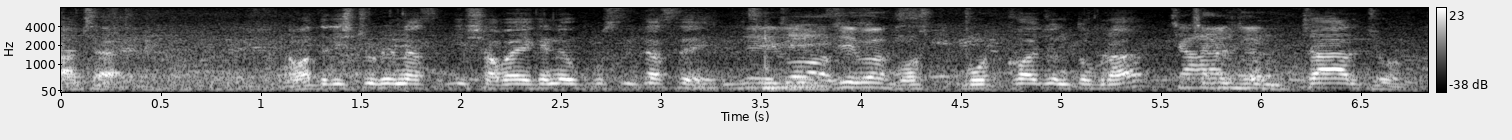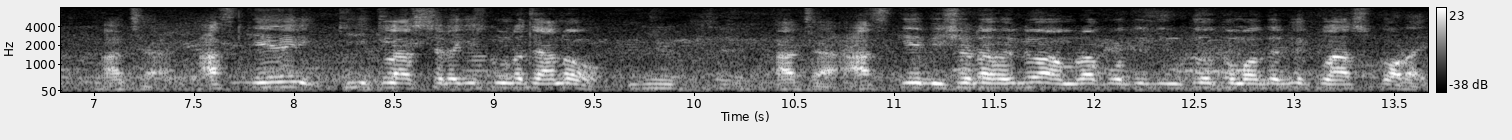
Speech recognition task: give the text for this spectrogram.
আচ্ছা আমাদের স্টুডেন্ট আছে কি? সবাই এখানে উপস্থিত আছে? মোট- কয়জন তোমরা? চারজন। চারজন। আচ্ছা আজকে কি ক্লাস সেটা কি তোমরা জানো? আচ্ছা আজকে বিষয়টা হলো আমরা প্রতিদিন তো তোমাদেরকে ক্লাস করাই।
